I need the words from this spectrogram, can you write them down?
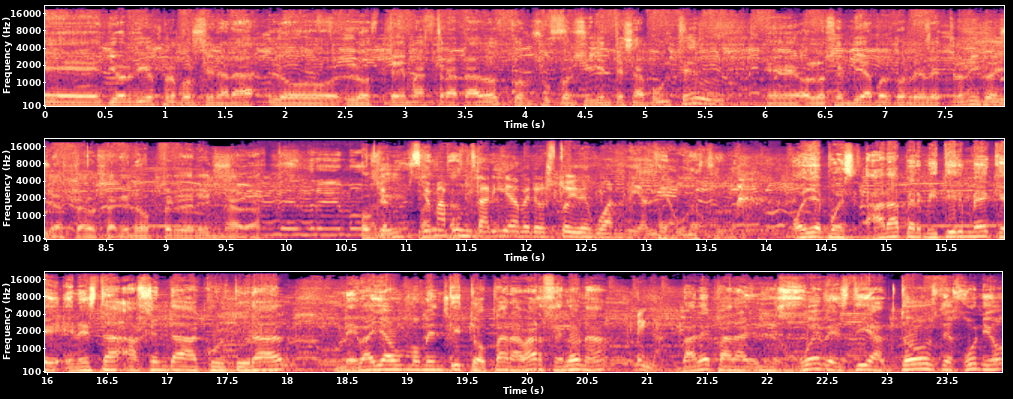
eh, Jordi os proporcionará lo- los temas tratados con sus consiguientes apuntes, eh, os los envía por correo electrónico y ya está, o sea que no perderéis nada. ¿Ok? Yo me apuntaría, pero estoy de guardia el día uno. Oye, pues ahora permitirme que en esta agenda cultural me vaya un momentito para Barcelona. Venga. ¿Vale? Para el jueves día 2 de junio,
